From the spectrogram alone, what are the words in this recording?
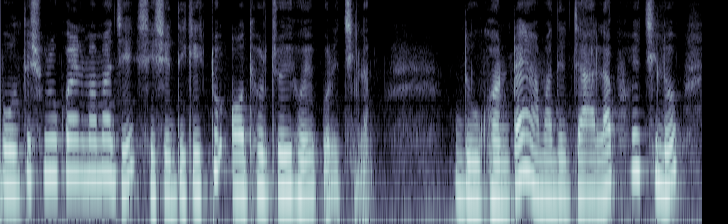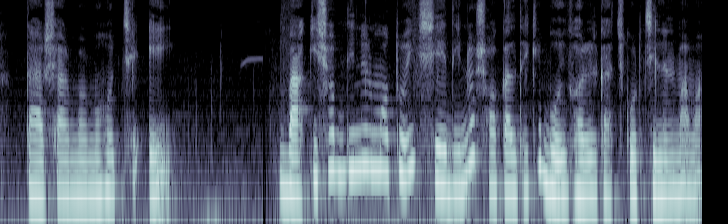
বলতে শুরু করেন মামা যে শেষের দিকে একটু অধৈর্যই হয়ে পড়েছিলাম। দু ঘন্টায় আমাদের যা আলাপ হয়েছিল, তার সারমর্ম হচ্ছে এই। বাকি সব দিনের মতোই সেদিনও সকাল থেকে বই ঘরের কাজ করছিলেন মামা।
